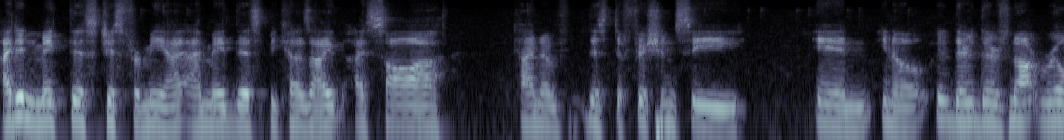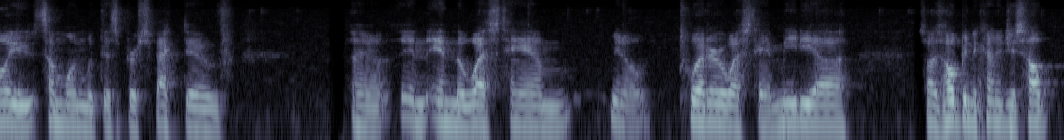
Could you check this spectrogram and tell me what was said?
I didn't make this just for me. I, I made this because I I saw kind of this deficiency in you know there there's not really someone with this perspective uh, in in the West Ham you know Twitter West Ham media. So I was hoping to kind of just help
